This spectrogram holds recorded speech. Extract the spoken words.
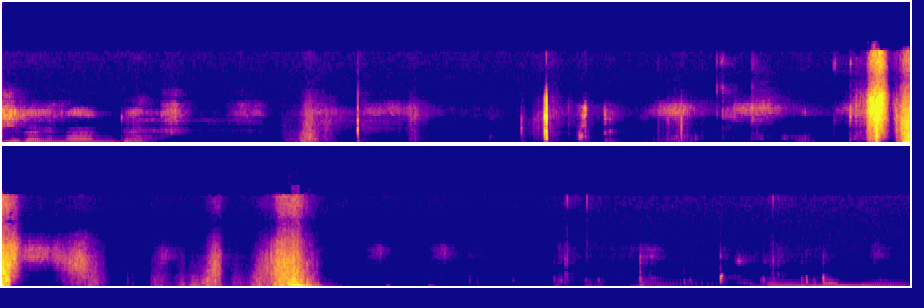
위에다긴 하는데 자작나무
